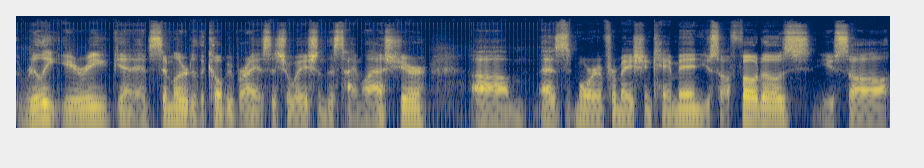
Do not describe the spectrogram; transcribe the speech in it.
really eerie and, and similar to the Kobe Bryant situation this time last year. Um, as more information came in, you saw photos, you saw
